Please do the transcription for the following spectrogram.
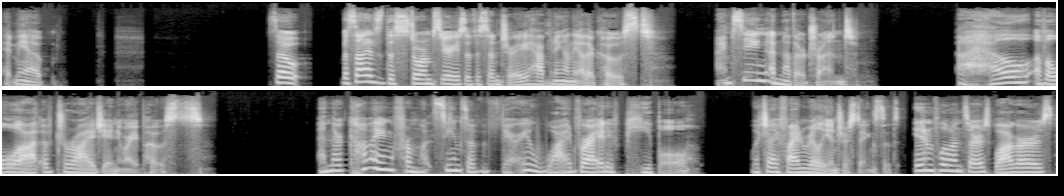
hit me up. So, besides the storm series of the century happening on the other coast, I'm seeing another trend a hell of a lot of dry January posts. And they're coming from what seems a very wide variety of people, which I find really interesting. So it's influencers, bloggers,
